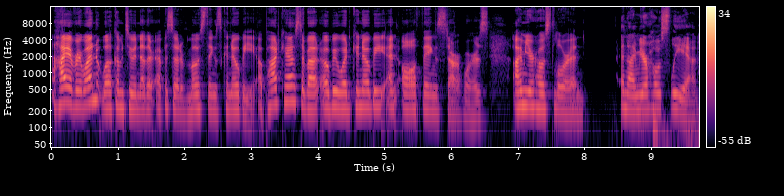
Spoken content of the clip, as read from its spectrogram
Hi, everyone. Welcome to another episode of Most Things Kenobi, a podcast about Obi Wan Kenobi and all things Star Wars. I'm your host, Lauren. And I'm your host, Leanne.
